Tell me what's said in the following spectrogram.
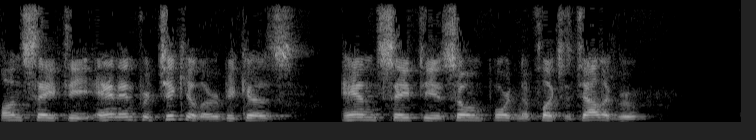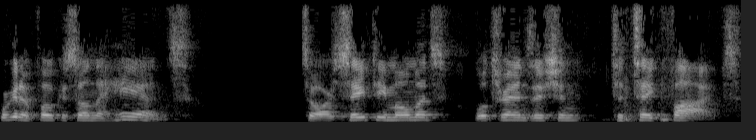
on safety, and in particular, because hand safety is so important to Flexitallic Group, we're going to focus on the hands. So our safety moments will transition to take fives.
